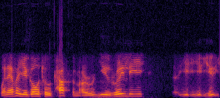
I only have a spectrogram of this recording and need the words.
whenever you go to a customer, you really you, you,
